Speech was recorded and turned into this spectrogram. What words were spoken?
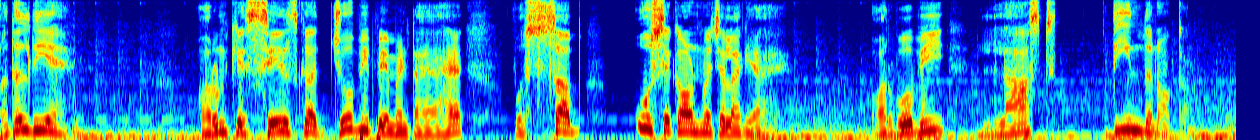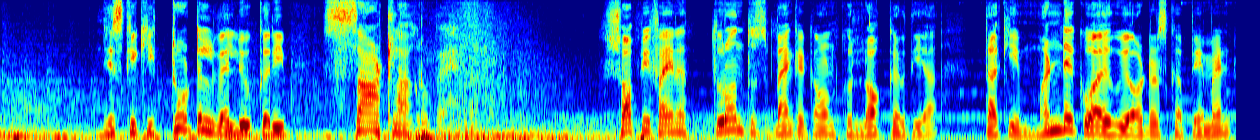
बदल दिए हैं और उनके सेल्स का जो भी पेमेंट आया है वो सब उस अकाउंट में चला गया है और वो भी लास्ट तीन दिनों का जिसकी की टोटल वैल्यू करीब साठ लाख रुपए है। शॉपिफाई ने तुरंत उस बैंक अकाउंट को लॉक कर दिया ताकि मंडे को आए हुए ऑर्डर्स का पेमेंट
